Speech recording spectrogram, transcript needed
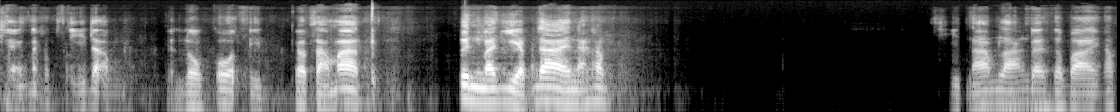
แข็งนะครับ สีดำเป็นโลโก้ติดก็สามารถขึ้นมาเหยียบได้นะครับ ฉีดน้ำล้างได้สบายครับ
